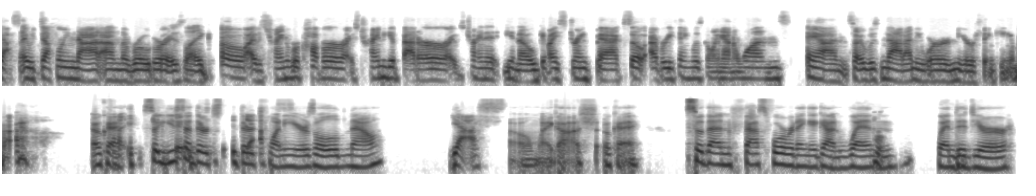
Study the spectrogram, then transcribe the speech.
yes, I was definitely not on the road where I was like, oh, I was trying to recover. I was trying to get better. I was trying to, you know, get my strength back. So everything was going on at once. And so I was not anywhere near thinking about Okay. So you said they're they're yes. 20 years old now? Yes. Oh my gosh. Okay. So then fast forwarding again, when when did your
